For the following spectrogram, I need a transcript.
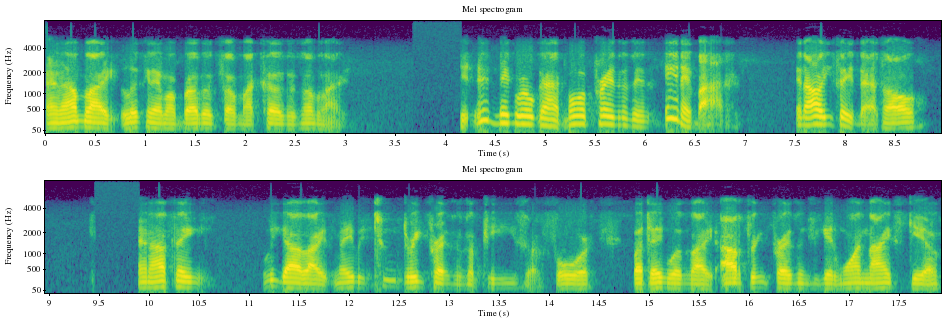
And I'm like looking at my brothers or my cousins. I'm like, "This Negro got more presents than anybody." And all he say, "That's all." And I think we got like maybe two, three presents a piece or four, but they was like out of three presents, you get one nice gift,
